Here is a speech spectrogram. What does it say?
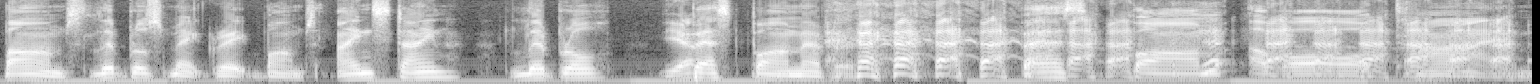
bombs. Liberals make great bombs. Einstein, liberal, Yep. best bomb ever. best bomb of all time.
